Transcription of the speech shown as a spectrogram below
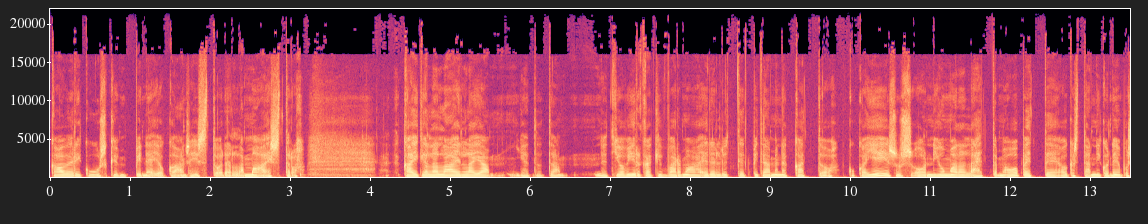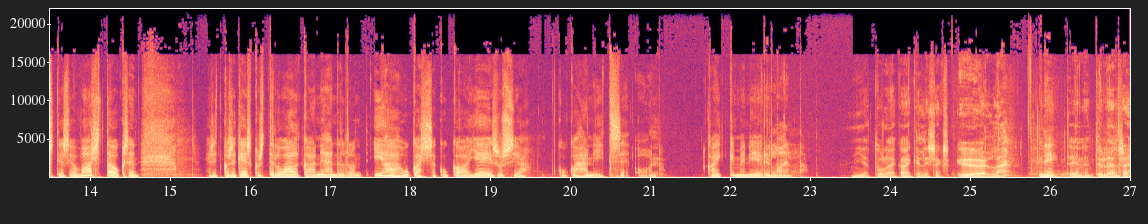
kaveri 60, joka on siis todella maestro kaikella lailla. Ja, ja tota, nyt jo virkakin varmaan edellytti, että pitää mennä katsoa, kuka Jeesus on, Jumalan lähettämä opettaja. Oikeastaan Nikodemus tiesi jo vastauksen. Ja sitten kun se keskustelu alkaa, niin hänellä on ihan hukassa, kuka on Jeesus ja kuka hän itse on. Kaikki meni eri lailla. Ja tulee kaiken lisäksi yöllä. Niin. Tein nyt yleensä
